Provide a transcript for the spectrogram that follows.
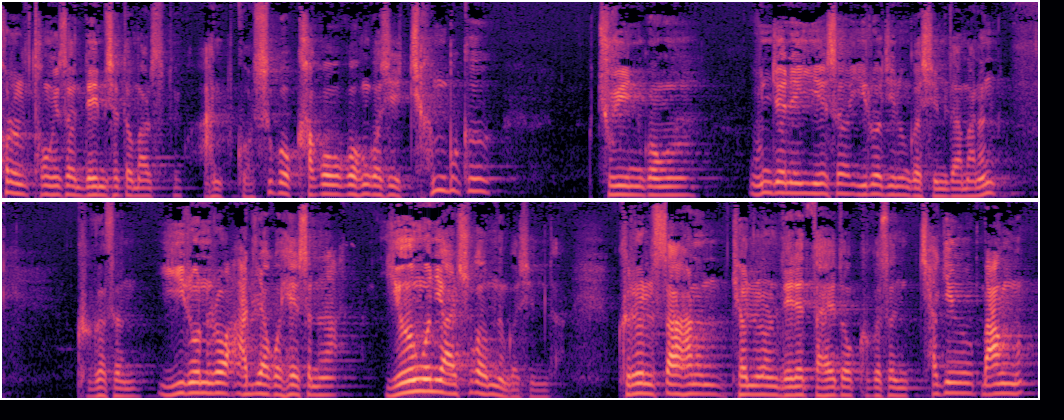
코를 통해서 냄새도 맡을 수도 있고 앉고 쓰고 가고 오고 한 것이 전부 그 주인공의 운전에 의해서 이루어지는 것입니다만은 그것은 이론으로 알려고 해서는 영원히 알 수가 없는 것입니다. 그럴싸하는 결론을 내렸다 해도 그것은 자기의 망,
